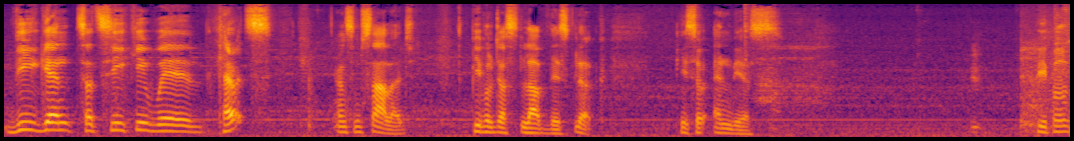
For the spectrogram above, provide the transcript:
vegan tzatziki with carrots, and some salad. People just love this. Look, he's so envious. People,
